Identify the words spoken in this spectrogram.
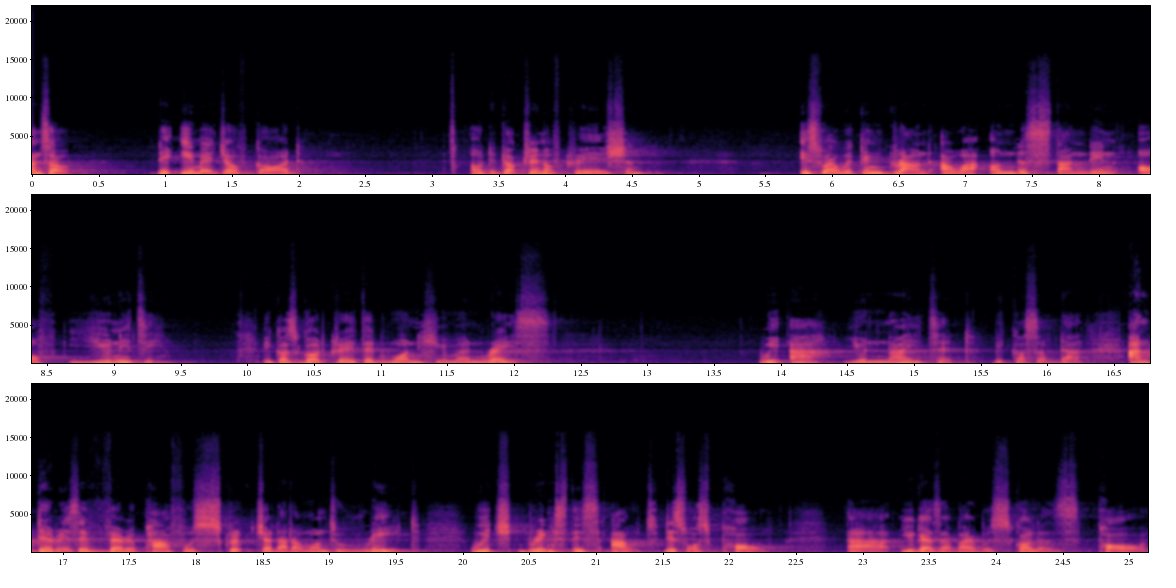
And so the image of God or the doctrine of creation is where we can ground our understanding of unity because God created one human race. We are united because of that. And there is a very powerful scripture that I want to read which brings this out. This was Paul. Uh, you guys are Bible scholars. Paul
